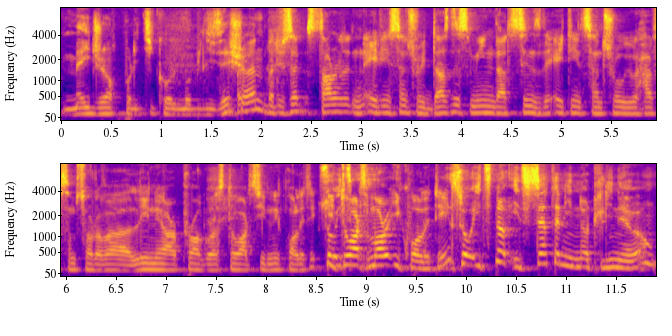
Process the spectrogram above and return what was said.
major political mobilization. But, but, you said started in 18th century. Does this mean that since the 18th century you have some sort of a linear progress towards inequality, so towards more equality? So it's not. It's certainly not linear,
